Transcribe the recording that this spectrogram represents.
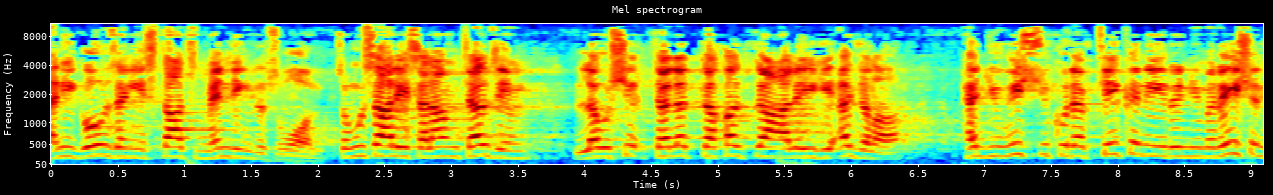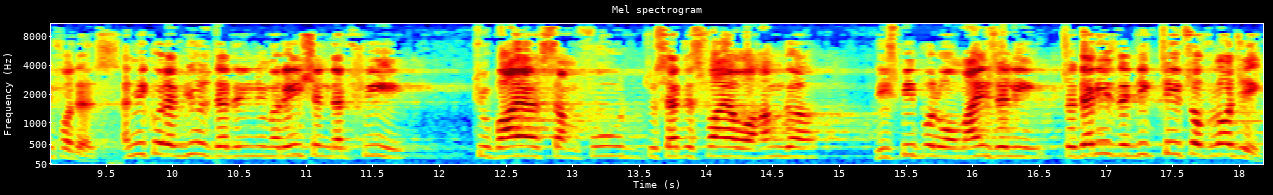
And he goes and he starts mending this wall. So Musa alayhi salam tells him, لو شئت لاتخذت عليه أجرا had you wished, you could have taken a remuneration for this. And we could have used that remuneration, that fee, to buy us some food, to satisfy our hunger. These people were miserly. So that is the dictates of logic.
